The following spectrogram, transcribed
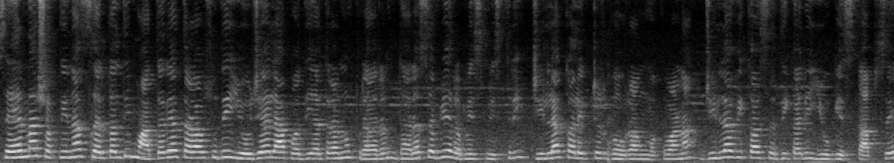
શહેરના શક્તિનાથ સર્કલથી માતરિયા તળાવ સુધી યોજાયેલ આ પદયાત્રાનો પ્રારંભ ધારાસભ્ય રમેશ મિસ્ત્રી, જિલ્લા કલેક્ટર ગૌરાંગ મકવાણા, જિલ્લા વિકાસ અધિકારી યોગેશ કાપસે,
